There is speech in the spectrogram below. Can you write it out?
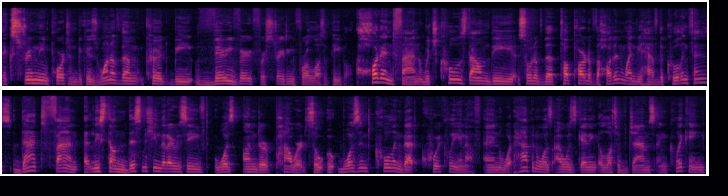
extremely important because one of them could be very, very frustrating for a lot of people. Hot end fan, which cools down the sort of the top part of the hot end when you have the cooling fins, that fan, at least on this machine that I received, was underpowered. So it wasn't cooling that quickly enough. And what happened was I was getting a lot of of jams and clicking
